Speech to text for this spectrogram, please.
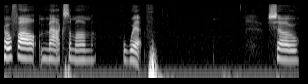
profile maximum width. So,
